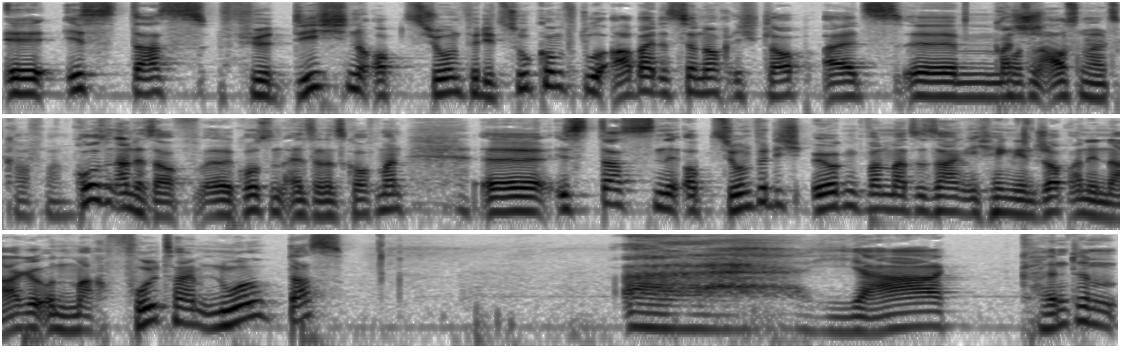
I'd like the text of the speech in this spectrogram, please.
Äh, ist das für dich eine Option für die Zukunft? Du arbeitest ja noch, ich glaube, als ähm, Großen Außenhandelskaufmann. Großen Anteilsauf, äh, großen Einzelhandelskaufmann. Äh, ist das eine Option für dich, irgendwann mal zu sagen, ich hänge den Job an den Nagel und mache Fulltime nur das? Ja, könnte,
